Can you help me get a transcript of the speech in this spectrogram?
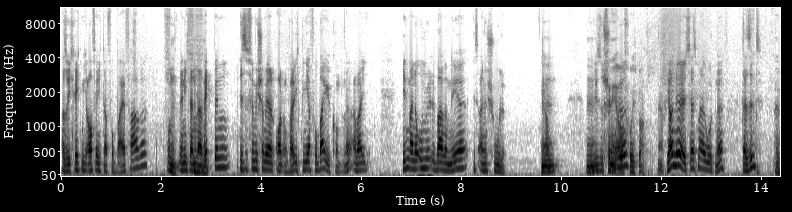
also ich reg mich auf, wenn ich da vorbeifahre. Und wenn ich dann da weg bin, ist es für mich schon wieder in Ordnung, weil ich bin ja vorbeigekommen. Ne? Aber in meiner unmittelbaren Nähe ist eine Schule. Ja. Mhm. Und diese Finde ich Schule- auch furchtbar. Ja. Ja, nö, ist erstmal gut. Ne? Da sind Nö.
